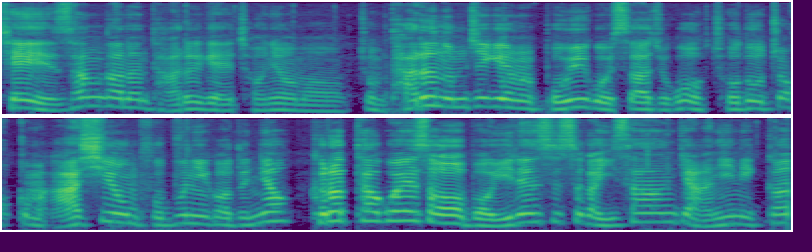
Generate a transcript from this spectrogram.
제 예상과는 다르게 전혀 뭐 좀 다른 움직임을 보이고 있어가지고 저도 조금 아쉬운 부분이거든요. 그렇다고 해서 뭐 이렌시스가 이상한 게 아니니까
